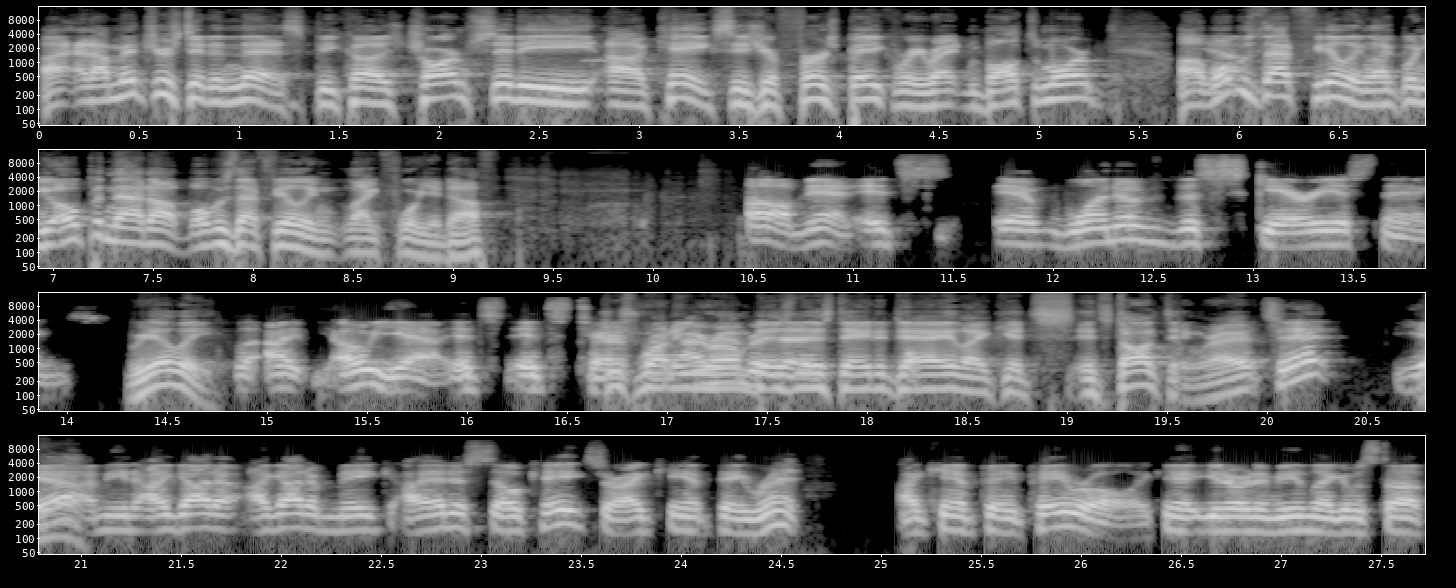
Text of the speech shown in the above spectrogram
uh, and I'm interested in this because Charm City uh, Cakes is your first bakery right in Baltimore. Uh, yeah. What was that feeling like when you opened that up? What was that feeling like for you, Duff? Oh, man. It's it, one of the scariest things. Really? I, oh yeah, it's it's terrible. Just running your own business day to day, like it's it's daunting, right? That's it. Yeah, yeah, I mean, I gotta I gotta make. I had to sell cakes, or I can't pay rent. I can't pay payroll. I can't. You know what I mean? Like it was tough.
